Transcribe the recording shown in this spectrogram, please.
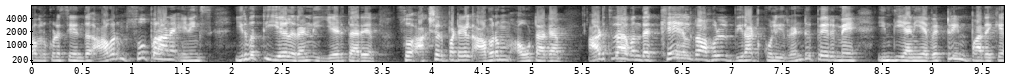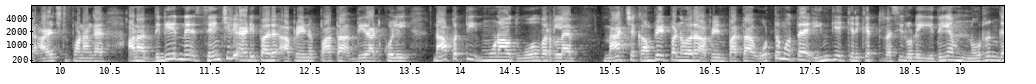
அவர் கூட சேர்ந்து அவரும் சூப்பரான இன்னிங்ஸ் இருபத்தி ஏழு ரன் எடுத்தார். ஸோ அக்ஷர் பட்டேல் அவரும் அவுட் ஆக அடுத்ததாக வந்த கே எல் ராகுல் விராட் கோலி ரெண்டு பேருமே இந்திய அணியை வெற்றியின் பாதைக்கு அழைச்சிட்டு போனாங்க. ஆனால் திடீர்னு செஞ்சுரி அடிப்பார் அப்படின்னு பார்த்தா விராட் கோலி நாற்பத்தி மூணாவது ஓவரில் மேட்சை கம்ப்ளீட் பண்ணுவார் அப்படின்னு பார்த்தா ஒட்டுமொத்த இந்திய கிரிக்கெட் ரசிகருடைய இதயம் நொறுங்க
